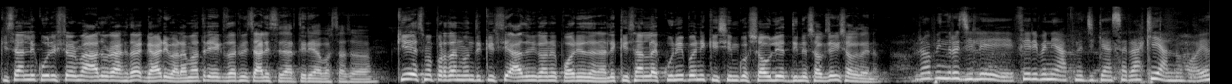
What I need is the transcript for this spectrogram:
किसानले कोल्ड स्टोरमा आलु राख्दा गाडी भाडा मात्रै एक तर्फी चालिस हजार तिरे अवस्था छ। के यसमा प्रधानमन्त्री कृषि आधुनिकरण परियोजनाले किसानलाई कुनै पनि किसिमको सहुलियत दिन सक्छ कि सक्दैन? रविन्द्रजीले फेरि पनि आफ्नो जिज्ञासा राखिहाल्नु भयो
